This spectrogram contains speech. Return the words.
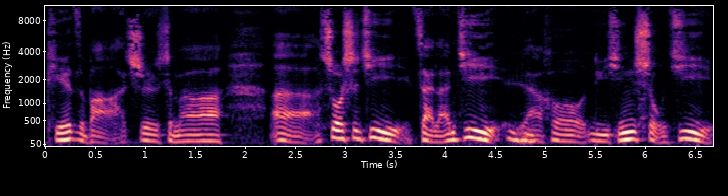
帖子吧，是什么？呃，说事记、载澜记，然后旅行手记、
